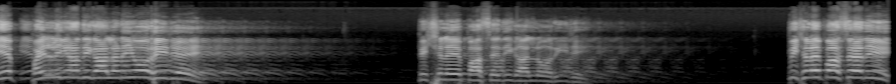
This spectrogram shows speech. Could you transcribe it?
ਇਹ ਪਹਿਲੀਆਂ ਦੀ ਗੱਲ ਨਹੀਂ ਹੋ ਰਹੀ ਜੇ। ਪਿਛਲੇ ਪਾਸੇ ਦੀ ਗੱਲ ਹੋ ਰਹੀ ਜੇ। ਪਿਛਲੇ ਪਾਸੇ ਦੀ।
